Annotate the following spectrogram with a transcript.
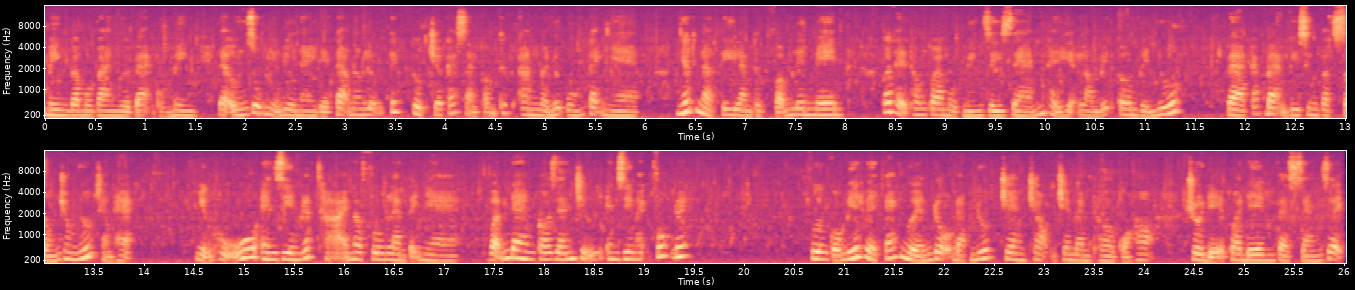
Mình và một vài người bạn của mình đã ứng dụng những điều này để tạo năng lượng tích cực cho các sản phẩm thức ăn và nước uống tại nhà, nhất là khi làm thực phẩm lên men, có thể thông qua một miếng giấy dán thể hiện lòng biết ơn về nước và các bạn vi sinh vật sống trong nước chẳng hạn. Những hũ enzyme rác thải mà Phương làm tại nhà vẫn đang có dán chữ enzyme hạnh phúc đấy. Phương cũng biết về cách người Ấn Độ đặt nước trang trọng trên bàn thờ của họ, rồi để qua đêm và sáng dậy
